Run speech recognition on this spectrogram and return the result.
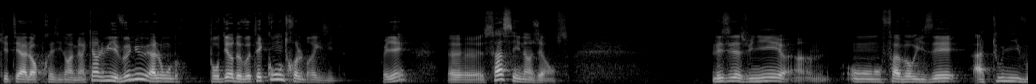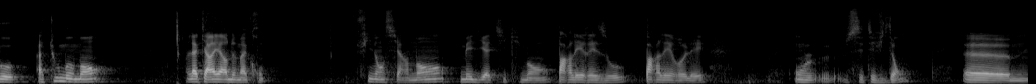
qui était alors président américain, lui est venu à Londres pour dire de voter contre le Brexit. Vous voyez? Ça, c'est une ingérence. Les États-Unis ont favorisé à tout niveau, à tout moment, la carrière de Macron financièrement, médiatiquement, par les réseaux, par les relais. C'est évident. Euh,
